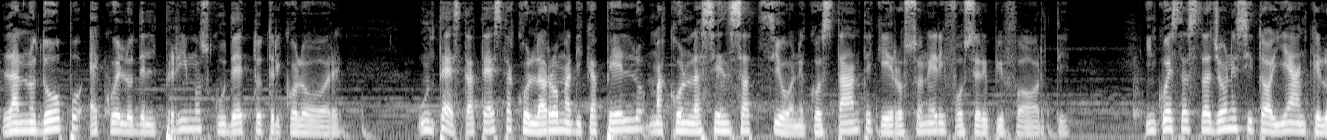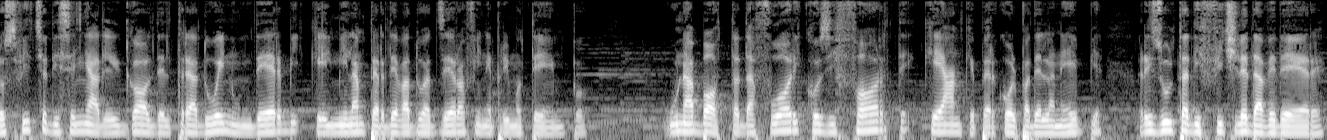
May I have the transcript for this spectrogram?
L'anno dopo è quello del primo scudetto tricolore. Un testa a testa con la Roma di Capello, ma con la sensazione costante che i rossoneri fossero i più forti. In questa stagione si toglie anche lo sfizio di segnare il gol del 3-2 in un derby che il Milan perdeva 2-0 a fine primo tempo. Una botta da fuori così forte che anche per colpa della nebbia risulta difficile da vedere.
